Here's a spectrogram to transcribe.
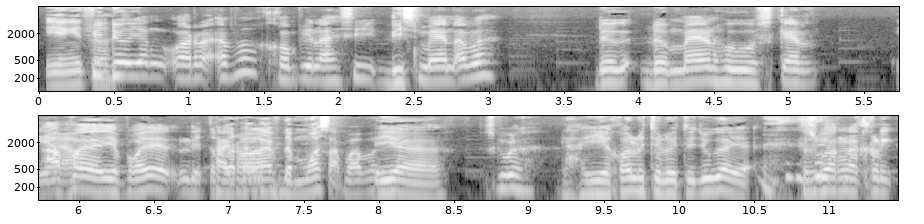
Yang itu. Video yang warna apa kompilasi This Man apa The The Man Who Scared Iya. apa ya, ya pokoknya Youtuber title- the most apa apa. Iya. Terus gue bilang, lah iya kok lucu-lucu juga ya. Terus gue ngeklik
